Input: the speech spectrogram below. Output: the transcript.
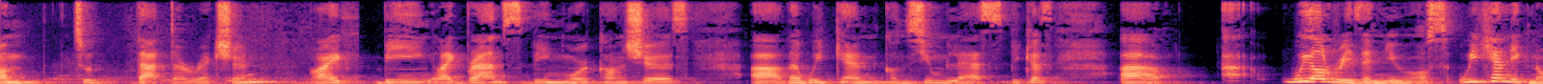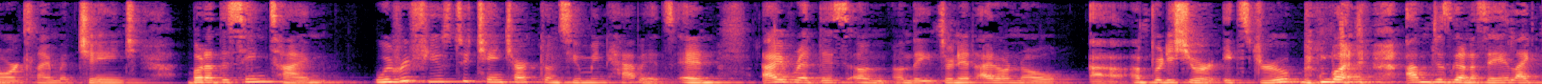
on to that direction? Like being, like brands being more conscious, uh, that we can consume less because, uh, we all read the news. We can ignore climate change, but at the same time, we refuse to change our consuming habits. And I read this on, on the internet. I don't know. Uh, I'm pretty sure it's true, but I'm just going to say like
